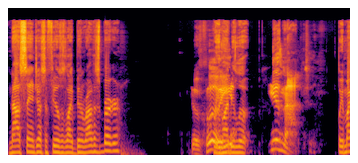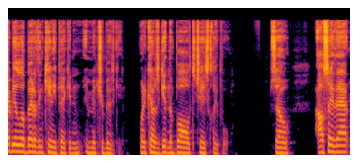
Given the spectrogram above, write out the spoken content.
Not saying Justin Fields is like Ben Roethlisberger, because but he clearly might he, be a little, he is not. but he might be a little better than Kenny Pickett and, and Mitch Trubisky when it comes to getting the ball to Chase Claypool. So I'll say that.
